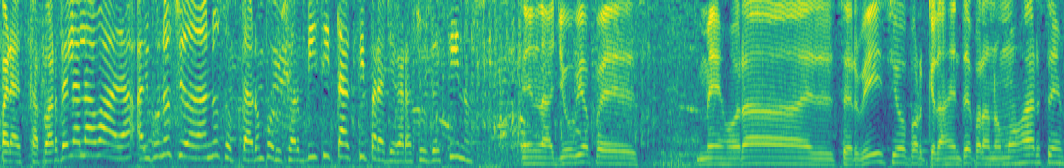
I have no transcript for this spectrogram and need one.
Para escapar de la lavada, algunos ciudadanos optaron por usar bici taxi para llegar a sus destinos. En la lluvia pues mejora el servicio porque la gente para no mojarse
